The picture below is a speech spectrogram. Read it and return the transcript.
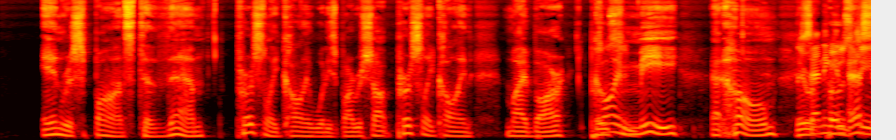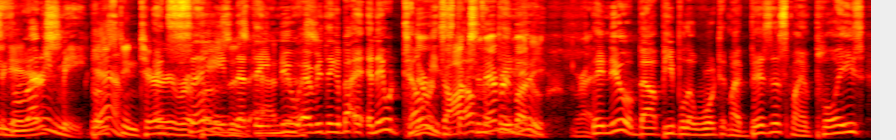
in response to them personally calling Woody's barbershop, personally calling my bar, calling me at home. They were Sending posting, investigators. threatening me. Yeah. posting Terry and saying that they knew everything about it, and they would tell They me stuff that everybody. They knew. Right. They knew about people that worked at my business, my employees.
